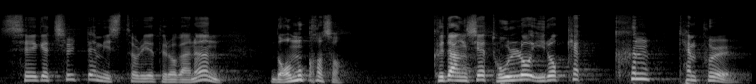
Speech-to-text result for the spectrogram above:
세계 7대 미스터리에 들어가는 너무 커서 그 당시에 돌로 이렇게 큰 템플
